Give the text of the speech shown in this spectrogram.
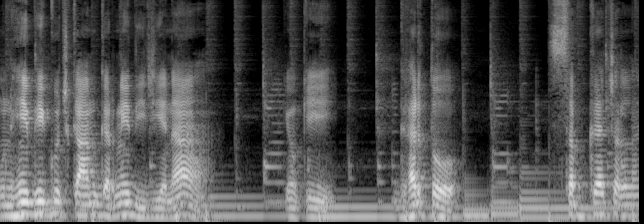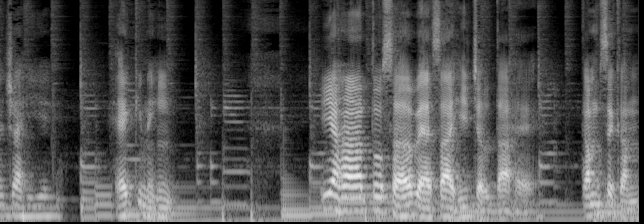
उन्हें भी कुछ काम करने दीजिए ना, क्योंकि घर तो सबका चलना चाहिए, है कि नहीं? यहाँ तो सब ऐसा ही चलता है, कम से कम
